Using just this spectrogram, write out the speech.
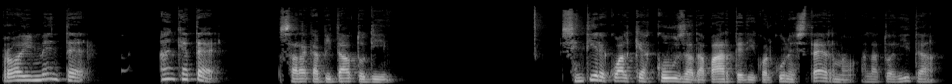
Probabilmente anche a te sarà capitato di sentire qualche accusa da parte di qualcuno esterno alla tua vita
